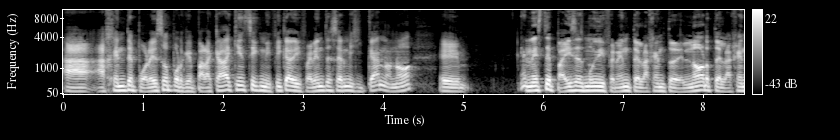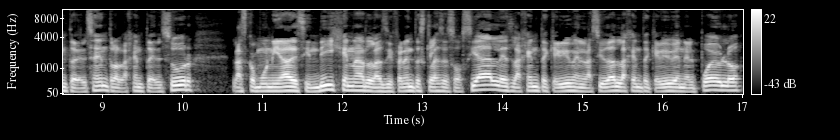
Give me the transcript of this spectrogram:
a, gente por eso, porque para cada quien significa diferente ser mexicano, ¿no? Eh, en este país es muy diferente la gente del norte, la gente del centro, la gente del sur, las comunidades indígenas, las diferentes clases sociales, la gente que vive en la ciudad, la gente que vive en el pueblo,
